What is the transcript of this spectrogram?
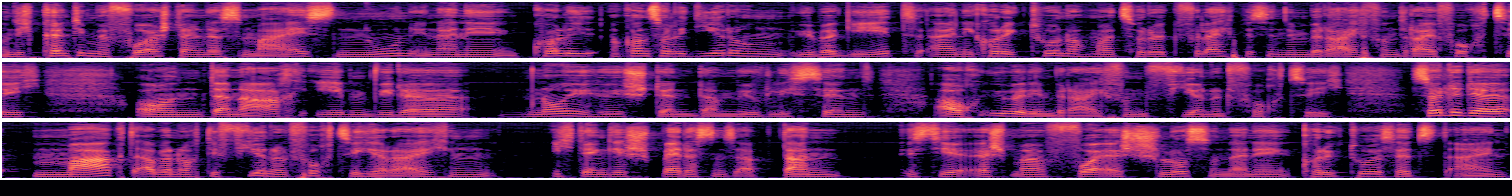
und ich könnte mir vorstellen, dass Mais nun in eine Konsolidierung übergeht, eine Korrektur nochmal zurück, vielleicht bis in den Bereich von 3,50 und danach eben wieder neue Höchststände da möglich sind, auch über den Bereich von 450. Sollte der Markt aber noch die 450 erreichen, ich denke spätestens ab dann ist hier erstmal vorerst Schluss und eine Korrektur setzt ein.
